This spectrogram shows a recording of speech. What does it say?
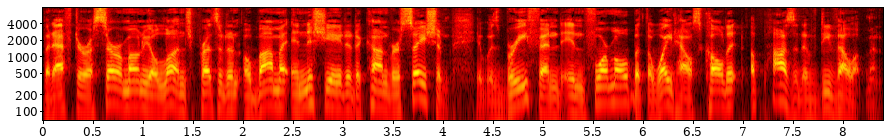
But after a ceremonial lunch, President Obama initiated a conversation. It was brief and informal, but the White House called it a positive development.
